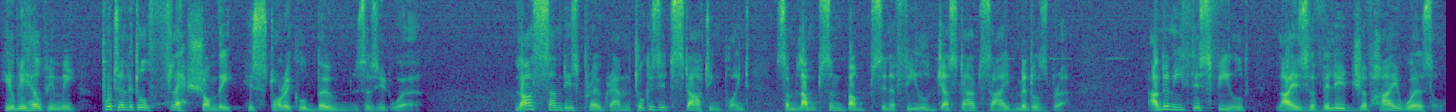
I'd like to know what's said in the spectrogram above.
He'll be helping me put a little flesh on the historical bones, as it were. Last Sunday's programme took as its starting point some lumps and bumps in a field just outside Middlesbrough. Underneath this field lies the village of High Worsall.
